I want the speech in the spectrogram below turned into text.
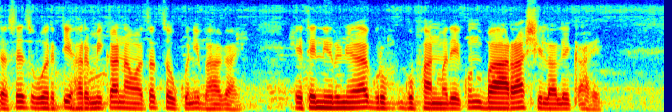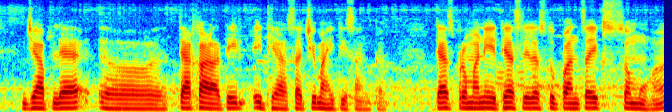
तसेच वरती हर्मिका नावाचा चौकोनी भाग आहे. येथे निरनिळ्या ग्रुप गुफांमध्ये एकूण बारा शिलालेख आहेत जे आपल्या त्या काळातील इतिहासाची माहिती सांगतात. त्याचप्रमाणे येथे असलेल्या स्तूपांचा एक समूह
